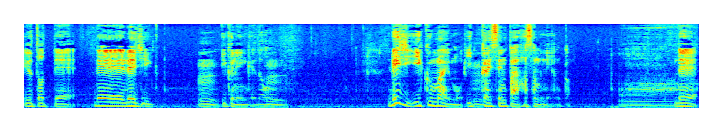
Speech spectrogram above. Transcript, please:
言うとって、で、レジうん。行くねんけど、うん。レジ行く前も一回先輩挟むねやんか。で、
